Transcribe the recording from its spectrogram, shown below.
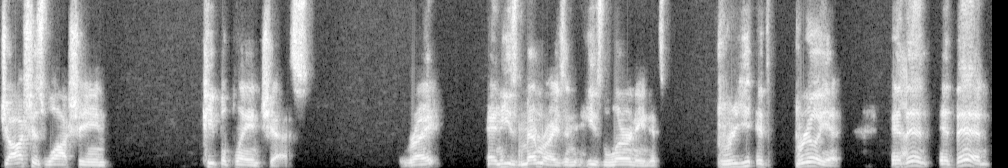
Josh is watching people playing chess, right? And he's memorizing, he's learning. It's, it's brilliant. And yeah. then and then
